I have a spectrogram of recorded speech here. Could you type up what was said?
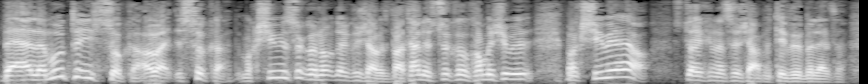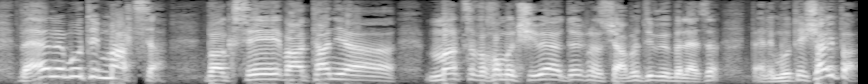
Ve'elamute is sukkah, alright, the sukkah, the makshim is sukkah, not doichen Shabbos. Vatanya sukkah, kol makshim el, doichen es ha-Shabbos, tivir beleza. Ve'elamute matzah, v'akse, vatanya, matzah v'chol makshim el, doichen es ha-Shabbos, tivir beleza. Ve'elamute shayfa,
